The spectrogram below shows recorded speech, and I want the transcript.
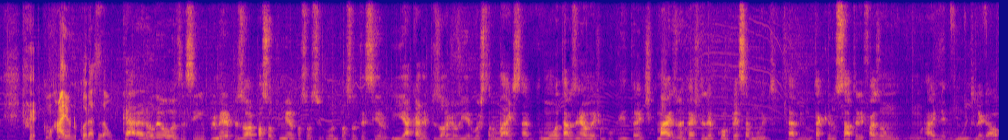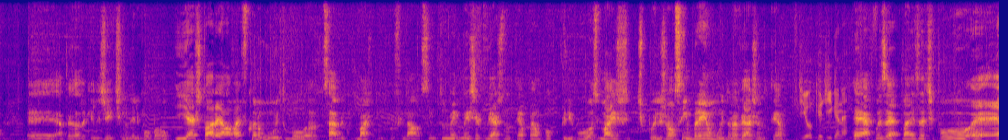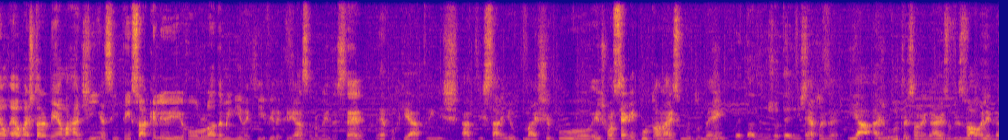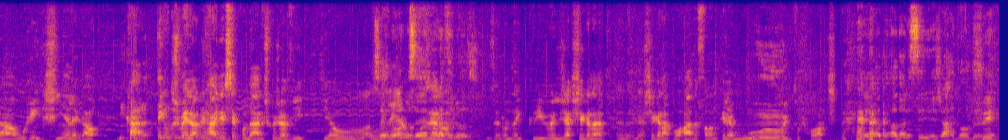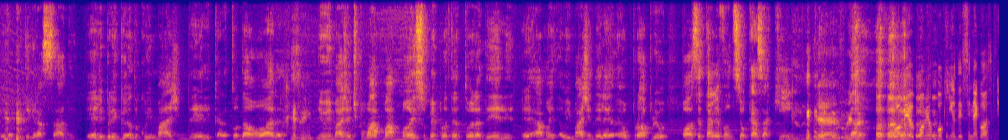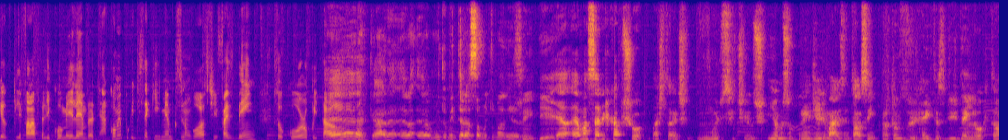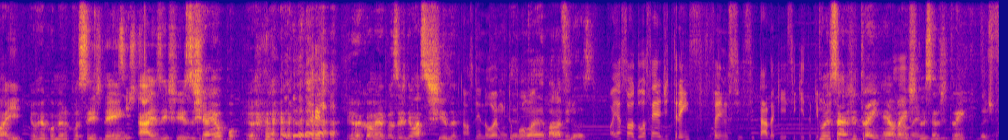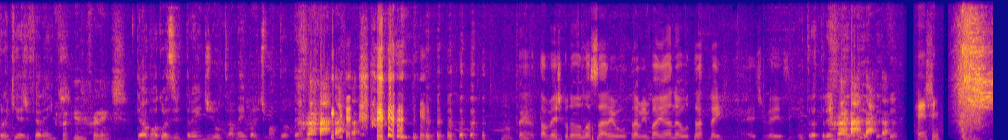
Com raio no coração. Cara, não deu outra, assim. O primeiro episódio passou o primeiro, passou o segundo, passou o terceiro, e a cada episódio eu ia gostando mais, sabe? O Momotaros é realmente um pouco irritante, mas o resto do elenco compensa muito, sabe? O Takeru Sato ele faz um, um rider muito legal. É, apesar daquele jeitinho dele bobão. E a história ela vai ficando muito boa, sabe? Mais pro, pro final, assim. Tudo bem que mexer com viagem do tempo é um pouco perigoso, mas, tipo, eles não se embrenham muito na viagem do tempo. Dio que o diga, né? É, pois é, mas é tipo. É, é uma história bem amarradinha, assim. Tem só aquele rolo lá da menina que vira criança no meio da série, né? Porque a atriz, a atriz saiu. Mas, tipo, eles conseguem contornar isso muito bem. Coitado dos roteiristas. É, pois é. E a- as lutas são legais, o visual é legal, o Henshin é legal. E, cara, tem um dos melhores riders secundários que eu já vi, que é o. O O Zeronos Zero. é maravilhoso. O Zeronos é incrível, ele já chega na, já chega na porrada falando que ele é muito forte. É, eu adoro esse jargão dele. Sim. É muito engraçado. Ele brigando com a imagem dele, cara, toda hora. Sim. E o imagem é tipo uma, uma mãe super protetora dele. É, A, mãe, a imagem dele é, é o próprio. Ó, você tá levando seu casaquinho? É, pois é. Come, come um pouquinho desse negócio que, que ele falava pra ele comer, lembra? Ah, come um pouquinho disso aqui mesmo que você não goste, faz bem pro seu corpo e tal. É, cara, era, era muito, uma interação muito maneira. Sim. E é, é uma série que caprichou bastante, em muitos sentidos, e eu me surpreendia demais. Então, assim, pra todos os haters de Denyo que estão aí, eu recomendo que vocês Existe? deem. Existe? Ah, existe. Existia eu, pô. Eu... eu recomendo que vocês deem uma assistida. Nossa, No é muito bom, No mano. É maravilhoso. Olha só, duas séries de trens sendo ci- citadas aqui em seguida. Aqui. Duas séries de trem, realmente, Realmente. duas séries de trem. De franquias De diferentes. franquias diferentes. Tem alguma coisa de trem de Ultraman pra gente manter o tempo? Não tem. É, talvez quando lançarem o Ultraman Baiana, o Ultra Trem, a gente vê isso. Ultra trem.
